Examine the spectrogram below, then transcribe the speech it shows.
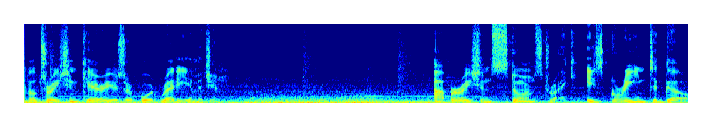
Infiltration carriers report ready, Imogen. Operation Storm Strike is green to go.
